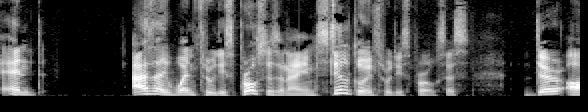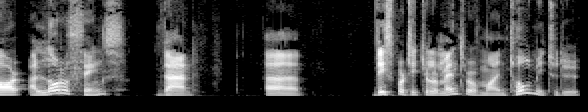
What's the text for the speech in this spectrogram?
And as I went through this process, and I am still going through this process, there are a lot of things that uh, this particular mentor of mine told me to do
